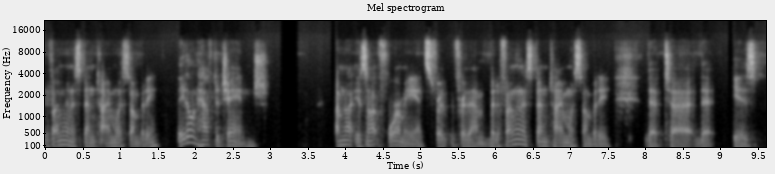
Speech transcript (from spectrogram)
if i'm going to spend time with somebody they don't have to change. I'm not it's not for me it's for for them. But if i'm going to spend time with somebody that uh, that is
